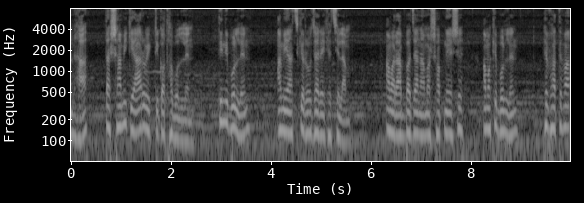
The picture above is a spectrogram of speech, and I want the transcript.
আনহা তার স্বামীকে আরও একটি কথা বললেন। তিনি বললেন, আমি আজকে রোজা রেখেছিলাম। আমার আব্বাজান আমার স্বপ্নে এসে আমাকে বললেন, হে ফাতেমা,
